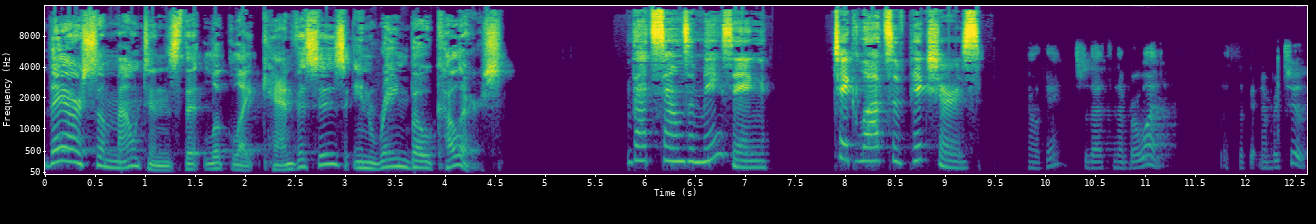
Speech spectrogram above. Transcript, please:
There are some mountains that look like canvases in rainbow colors. That sounds amazing. Take lots of pictures. okay, so that's number one. Let's look at number two.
